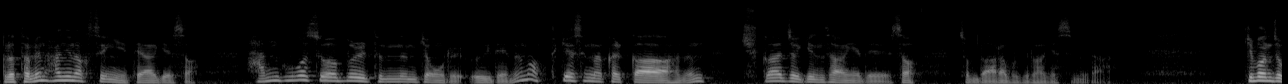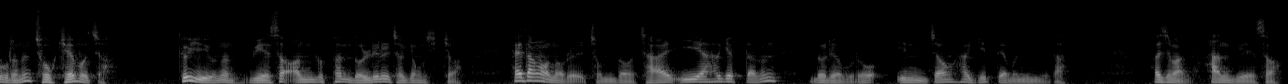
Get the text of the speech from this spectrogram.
그렇다면 한인 학생이 대학에서 한국어 수업을 듣는 경우를 의대는 어떻게 생각할까 하는 추가적인 사항에 대해서 좀 더 알아보기로 하겠습니다. 기본적으로는 좋게 보죠. 그 이유는 위에서 언급한 논리를 적용시켜 해당 언어를 좀 더 잘 이해하겠다는 노력으로 인정하기 때문입니다. 하지만 한국에서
